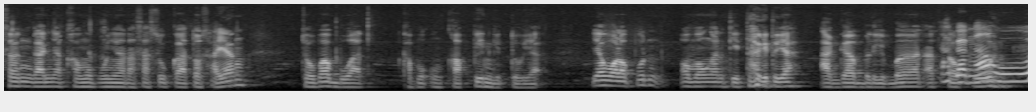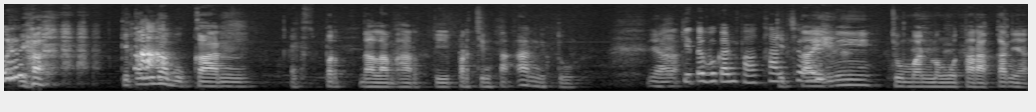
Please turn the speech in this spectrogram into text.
seenggaknya kamu punya rasa suka atau sayang coba buat kamu ungkapin gitu ya. Ya walaupun omongan kita gitu ya agak belibet agak ataupun ngawur. Ya kita juga bukan expert dalam arti percintaan gitu. Ya kita bukan pakar kita coy. ini cuman mengutarakan ya.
